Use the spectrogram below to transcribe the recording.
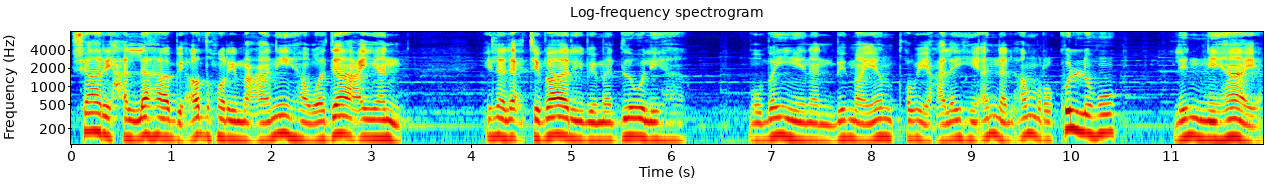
شارحا لها بأظهر معانيها وداعيا إلى الاعتبار بمدلولها مبينا بما ينطوي عليه أن الأمر كله للنهاية.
